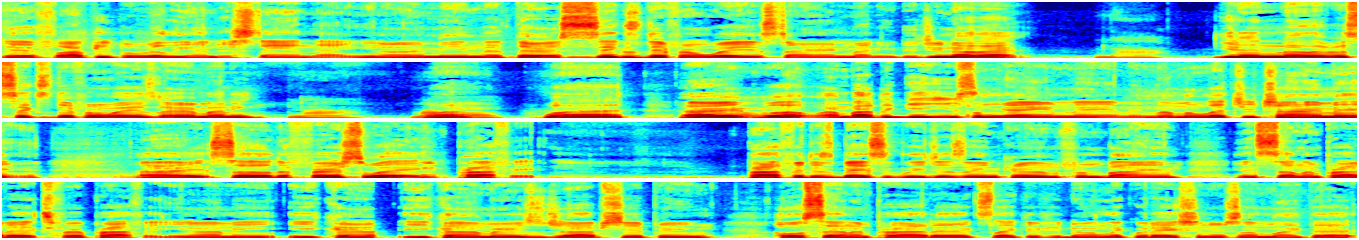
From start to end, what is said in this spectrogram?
if our people really understand that. You know what I mean? That there are six different ways to earn money. Did you know that? Nah. You didn't know there was six different ways to earn money? Nah. What? bad. What? All right. bad. Well, I'm about to give you some game then, and I'm gonna let you chime in. All right. So the first way, profit. Profit is basically just income from buying and selling products for a profit. You know what I mean? E- e-commerce, drop shipping, wholesaling products, like if you're doing liquidation or something like that.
